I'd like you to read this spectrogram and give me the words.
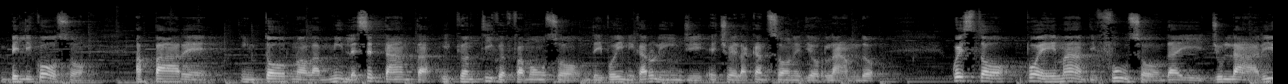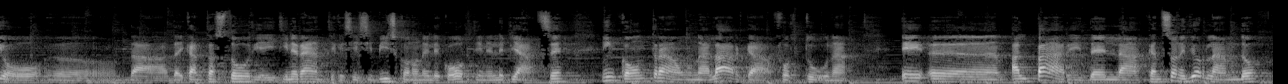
bellicoso appare intorno alla 1070 il più antico e famoso dei poemi carolingi, e cioè la canzone di Orlando. Questo poema, diffuso dai giullari o eh, da, dai cantastori e itineranti che si esibiscono nelle corti e nelle piazze, incontra una larga fortuna e eh, al pari della canzone di Orlando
